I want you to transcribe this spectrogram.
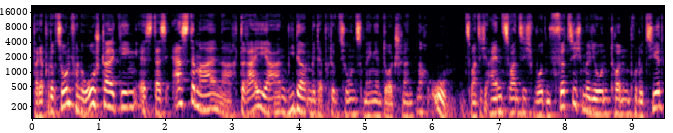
Bei der Produktion von Rohstahl ging es das erste Mal nach drei Jahren wieder mit der Produktionsmenge in Deutschland nach oben. In 2021 wurden 40 Millionen Tonnen produziert,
